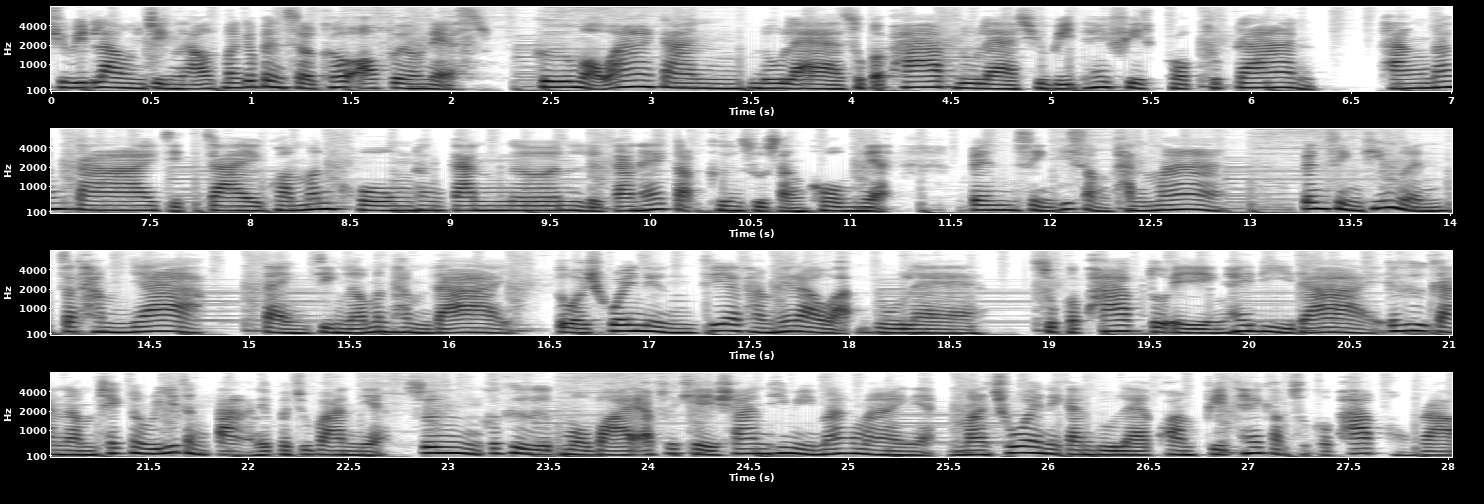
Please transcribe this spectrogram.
ชีวิตเราจริงๆแล้วมันก็เป็น Circle of Wellness คือหมอว่าการดูแลสุขภาพดูแลชีวิตให้ฟิตครบทุกด้าน ทั้งร่างกายจิตใจความมั่นคง ทางการเงิน หรือการให้กลับคืนสู่สังคมเนี่ยเป็นสิ่งที่สำคัญมาก เป็นสิ่งที่เหมือนจะทำยาก แต่จริงแล้วมันทำได้ ตัวช่วยหนึ่งที่จะทำให้เราอะดูแลสุขภาพตัวเองให้ดีได้ ก็คือการนำเทคโนโลยีต่างๆ ในปัจจุบันเนี่ยซึ่งก็คือโมบายแอปพลิเคชันที่มีมากมายเนี่ยมาช่วยในการดูแลความฟิตให้กับสุขภาพของเรา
